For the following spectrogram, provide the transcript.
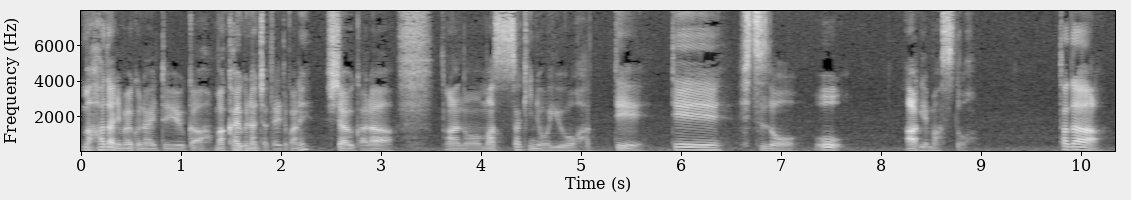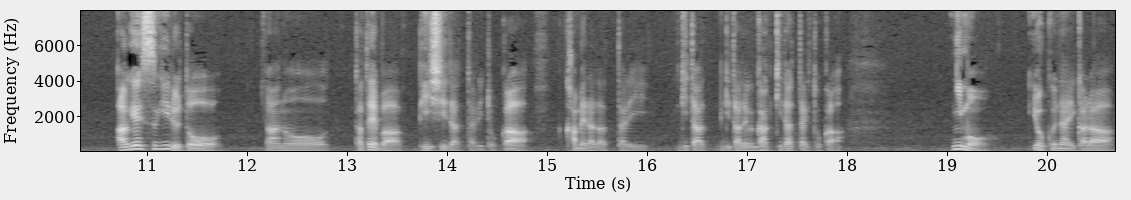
まあ、肌にも良くないというか、まあ、痒くなっちゃったりとかねしちゃうからあの真っ先にお湯を張ってで湿度を上げますと。ただ上げすぎるとあの例えば PC だったりとかカメラだったりギターギターというか楽器だったりとかにも良くないから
